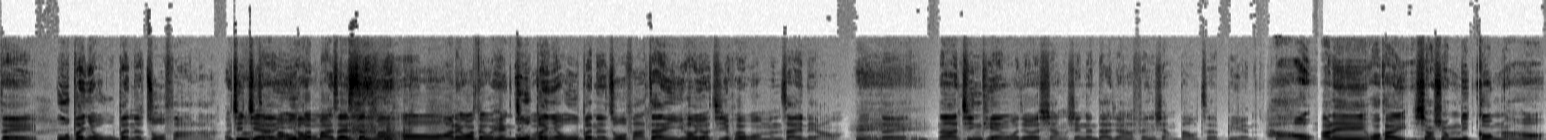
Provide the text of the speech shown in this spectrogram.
对，五本有五本的做法啦。哦，今天五本买在升吗？哦，阿内我都有兴趣。五本有五本的做法，但以后有机会我们再聊。对，那今天我就想先跟大家分享到这边。好，阿内我跟小熊你讲了哈。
